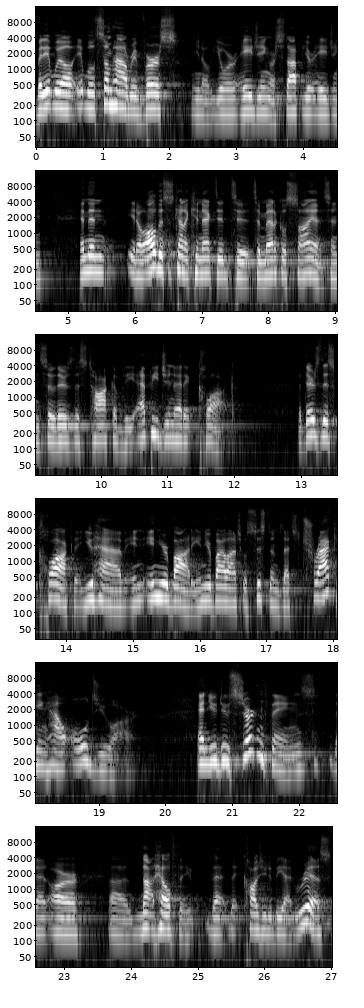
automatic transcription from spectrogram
but it will, it will somehow reverse, you know, your aging or stop your aging. And then you know, all this is kind of connected to, to medical science. And so there's this talk of the epigenetic clock. That there's this clock that you have in, in your body, in your biological systems, that's tracking how old you are. And you do certain things that are uh, not healthy, that, that cause you to be at risk.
